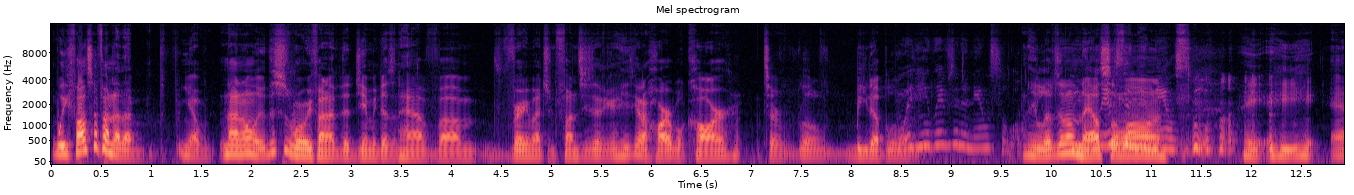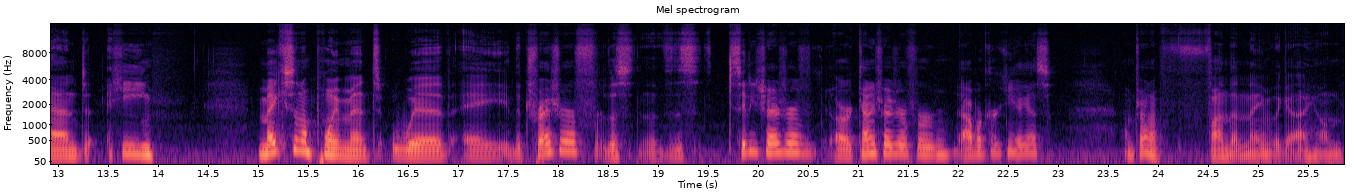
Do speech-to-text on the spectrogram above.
we've also found out that you know not only this is where we found out that Jimmy doesn't have um, very much in funds. He's he's got a horrible car. It's a little beat up little. when he lives in a nail salon. He lives in a He nail lives in a salon. nail salon. he, he and he makes an appointment with a the treasurer for this this city treasurer of, or county treasurer for Albuquerque, I guess. I'm trying to find the name of the guy. Um,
